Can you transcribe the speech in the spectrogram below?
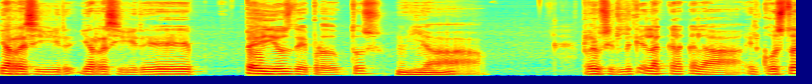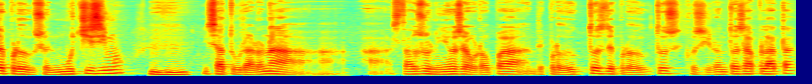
Y a recibir y a recibir eh, pedidos de productos y a reducirle la- la- la- el costo de producción muchísimo y saturaron a, a- Estados Unidos, a Europa de productos, de productos, consiguieron toda esa plata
